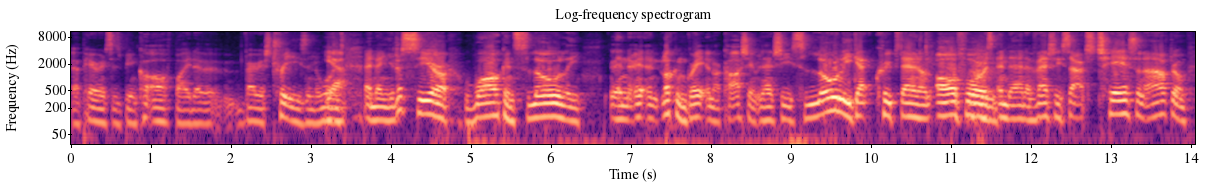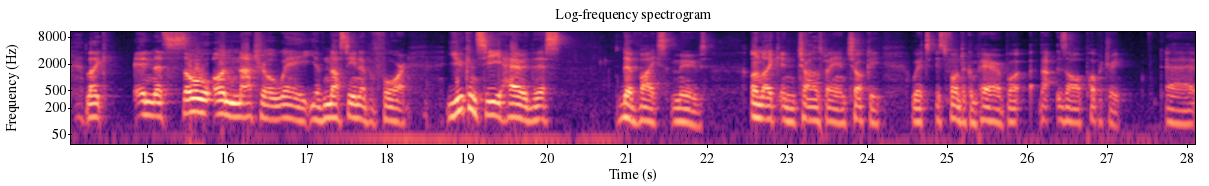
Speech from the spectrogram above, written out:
appearance is being cut off by the various trees in the woods, Yeah. and then you just see her walking slowly and, and looking great in her costume. And then she slowly get creeps down on all fours Mm. and then eventually starts chasing after him. Like in a so unnatural way you've not seen it before. You can see how this device moves. Unlike in Child's Play and Chucky which is fun to compare but that is all puppetry uh,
